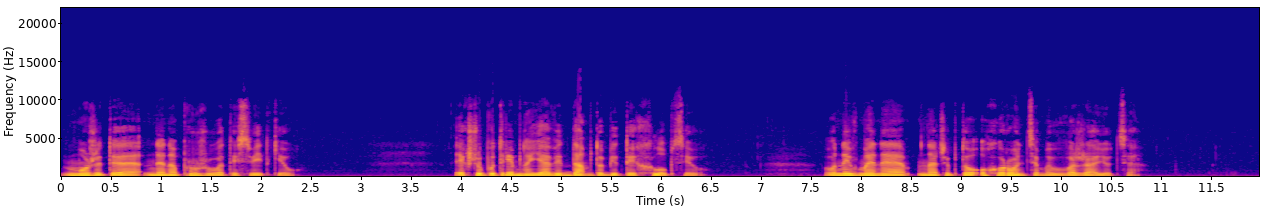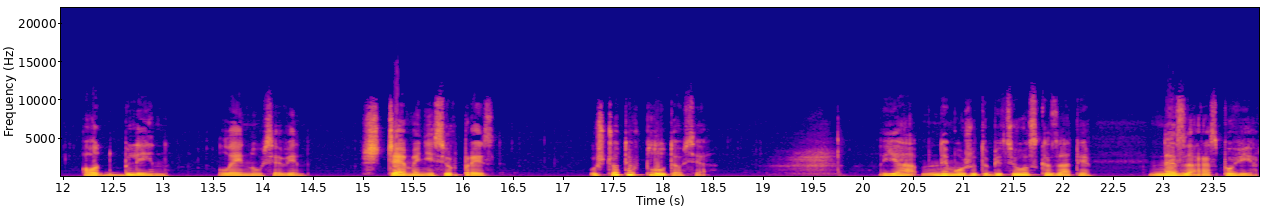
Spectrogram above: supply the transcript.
можете не напружувати свідків. Якщо потрібно, я віддам тобі тих хлопців. Вони в мене начебто охоронцями вважаються. От блін, лайнувся він. Ще мені сюрприз. У що ти вплутався? Я не можу тобі цього сказати. Не зараз, повір.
